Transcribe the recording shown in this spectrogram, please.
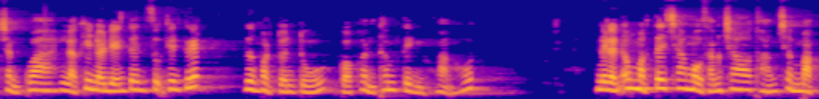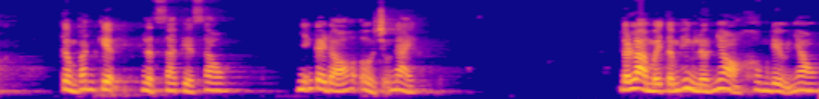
chẳng qua là khi nói đến tên Dụ Thiên Tuyết, gương mặt tuấn tú có phần thâm tình hoảng hốt. Người đàn ông mặc tây trang màu xám cho thoáng trầm mặc, cầm văn kiện lật ra phía sau. Những cái đó ở chỗ này. Đó là mấy tấm hình lớn nhỏ không đều nhau,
